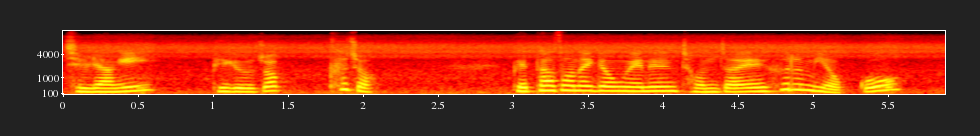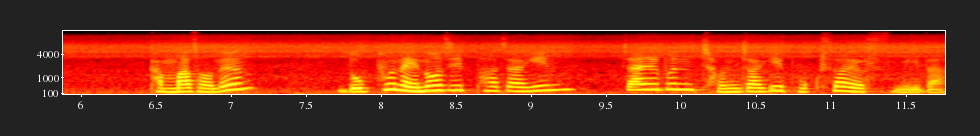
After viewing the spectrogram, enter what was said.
질량이 비교적 크죠. 베타선의 경우에는 전자의 흐름이었고 감마선은 높은 에너지 파장인 짧은 전자기 복사였습니다.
